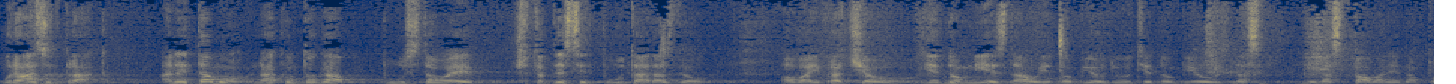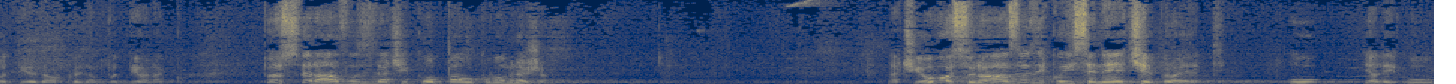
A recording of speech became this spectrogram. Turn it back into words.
u razvod braka. A ne tamo, nakon toga, pustao je 40 puta razveo ovaj, vraćao, jednom nije znao, jednom bio ljut, jednom bio nas, naspavan, jedan put bio da oko, jedan put bio onako. To su sve razlozi, znači, ko paukova mreža. Znači, ovo su razlozi koji se neće brojati. U, jeli, u,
